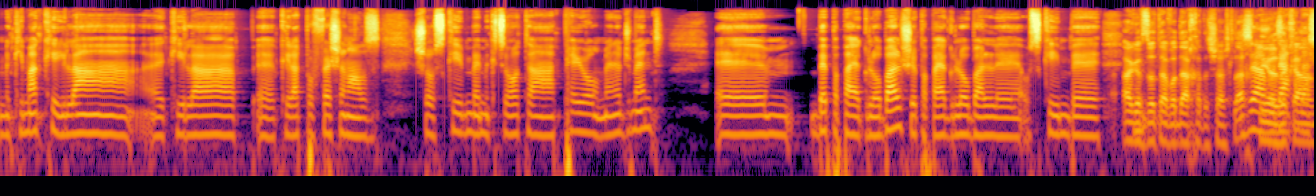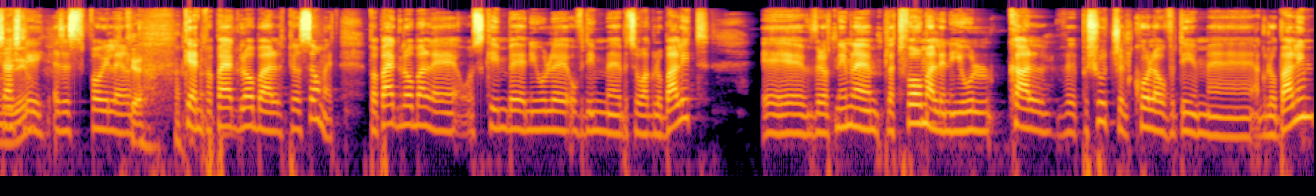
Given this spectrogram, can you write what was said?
מקימה קהילה, אה, קהילה, אה, קהילת פרופשיונלס שעוסקים במקצועות ה-payroll management. אמ, בפאפאיה גלובל, שפאפאיה גלובל אה, עוסקים ב... אגב, זאת העבודה החדשה שלך, תני לזה כמה מילים. זו העבודה החדשה שלי, איזה ספוילר. כן, כן פאפאיה גלובל, פרסומת. פאפאיה גלובל אה, עוסקים בניהול אה, עובדים בצורה גלובלית, ונותנים להם פלטפורמה לניהול קל ופשוט של כל העובדים הגלובליים.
